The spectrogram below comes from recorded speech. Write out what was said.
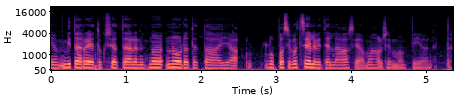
ja mitä rajoituksia täällä nyt no-, noudatetaan ja lupasivat selvitellä asiaa mahdollisimman pian, että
